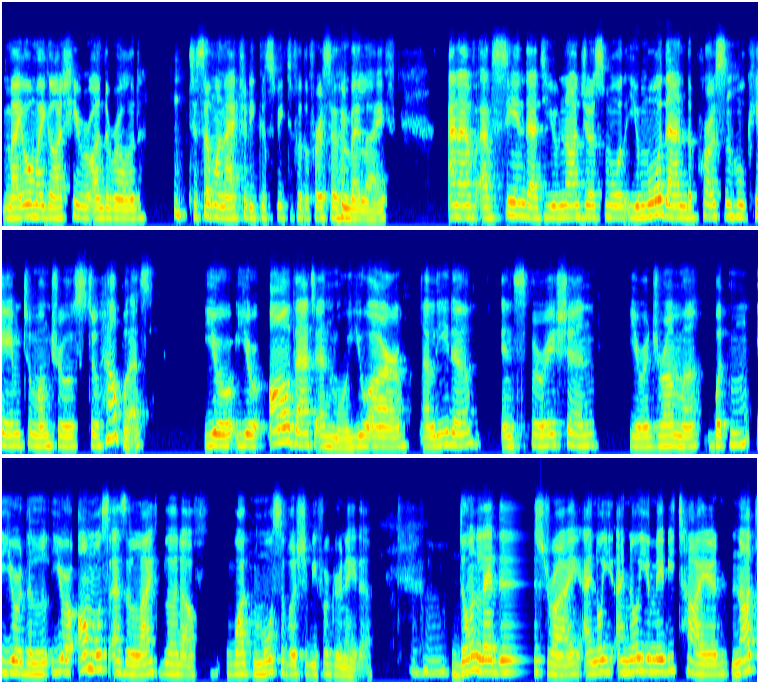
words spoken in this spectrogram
my oh my gosh hero on the road to someone I actually could speak to for the first time in my life. And I've I've seen that you're not just more you're more than the person who came to Montrose to help us. You're you're all that and more. You are a leader, inspiration. You're a drummer, but you're the you're almost as the lifeblood of what most of us should be for Grenada don't let this dry. I know you i know you may be tired not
